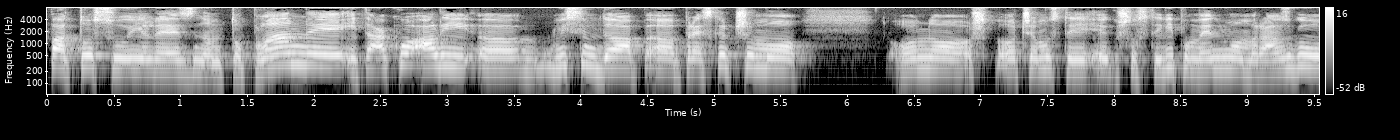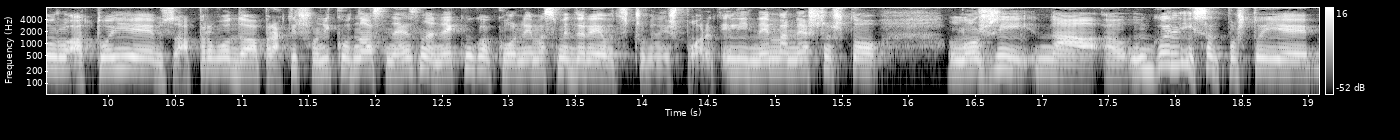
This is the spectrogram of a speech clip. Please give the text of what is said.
pa to su, ili ne znam, toplane i tako, ali uh, mislim da uh, preskačemo ono što, o čemu ste, što ste vi pomenuli u ovom razgovoru, a to je zapravo da praktično niko od nas ne zna nekoga ko nema smederevac čuveni šporet ili nema nešto što loži na ugalj i sad pošto je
